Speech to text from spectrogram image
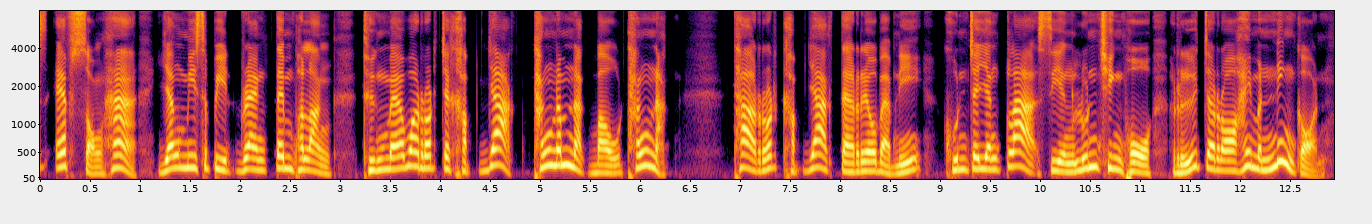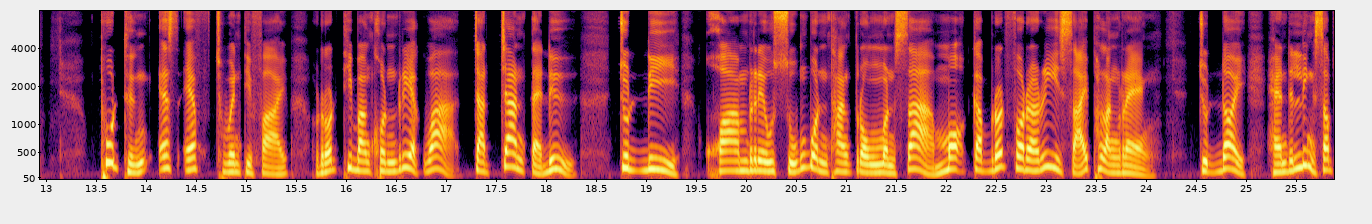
SF25 ยังมีสปีดแรงเต็มพลัง ถึงแม้ว่ารถจะขับยากทั้งน้ำหนักเบาทั้งหนัก ถ้ารถขับยากแต่เร็วแบบนี้ คุณจะยังกล้าเสี่ยงลุ้นชิงโพ หรือจะรอให้มันนิ่งก่อน พูดถึง SF25 รถที่บางคนเรียกว่าจัดจ้านแต่ดื้อ จุดดี ความเร็วสูงบนทางตรงมอนซาเหมาะกับรถ Ferrari สายพลังแรง จุดด้อย handling ซับ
